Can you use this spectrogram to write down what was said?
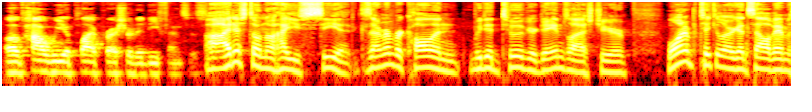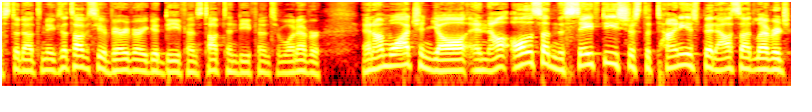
of how we apply pressure to defenses. I just don't know how you see it because I remember calling, we did two of your games last year. One in particular against Alabama stood out to me because that's obviously a very, very good defense, top 10 defense or whatever. And I'm watching y'all, and all, all of a sudden the safety is just the tiniest bit outside leverage.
